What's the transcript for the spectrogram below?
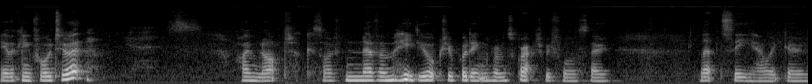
Are you looking forward to it? I'm not, because I've never made Yorkshire pudding from scratch before, so let's see how it goes.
